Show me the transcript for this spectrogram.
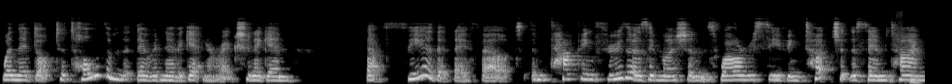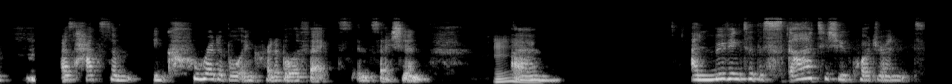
when their doctor told them that they would never get an erection again, that fear that they felt and tapping through those emotions while receiving touch at the same time has had some incredible, incredible effects in session. Mm. Um, and moving to the scar tissue quadrant,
